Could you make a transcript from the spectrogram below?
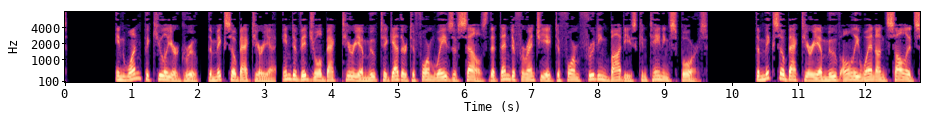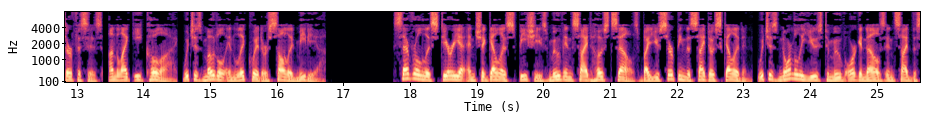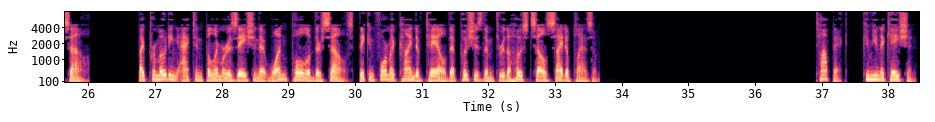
In one peculiar group, the myxobacteria, individual bacteria move together to form waves of cells that then differentiate to form fruiting bodies containing spores. The myxobacteria move only when on solid surfaces, unlike E. coli, which is motile in liquid or solid media. Several Listeria and Shigella species move inside host cells by usurping the cytoskeleton, which is normally used to move organelles inside the cell. By promoting actin polymerization at one pole of their cells, they can form a kind of tail that pushes them through the host cell's cytoplasm. Communication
